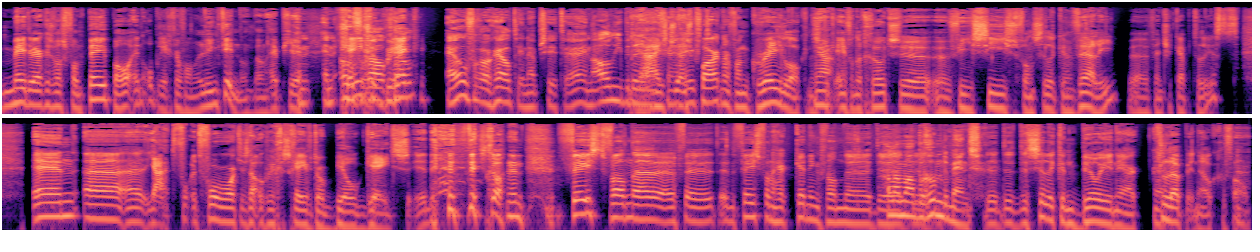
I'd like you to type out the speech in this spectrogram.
medewerkers was van PayPal en oprichter van LinkedIn. Dan, dan heb je en, en geen overal gebrek. Geld, overal geld in hebt zitten. Hè? In al die bedrijven. Ja, hij is, hij is heeft... partner van Greylock. Dat is ja. natuurlijk een van de grootste VC's van Silicon Valley, venture capitalists. En ja, het, het, voorwoord is daar ook weer geschreven door Bill Gates. het is gewoon een feest van, een feest van herkenning van de. Allemaal de, beroemde mensen. De, de, de Silicon Billionaire Club in elk geval.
